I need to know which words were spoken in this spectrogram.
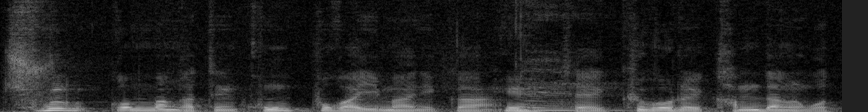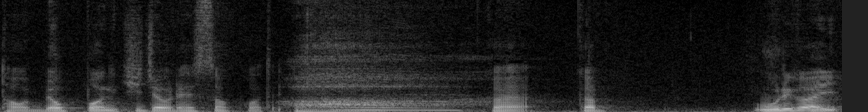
죽을 것만 같은 공포가 임하니까 예. 네. 제 그거를 감당을 못하고 몇 번 기절을 했었거든요. 아. 그러니까, 그러니까 우리가 이-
